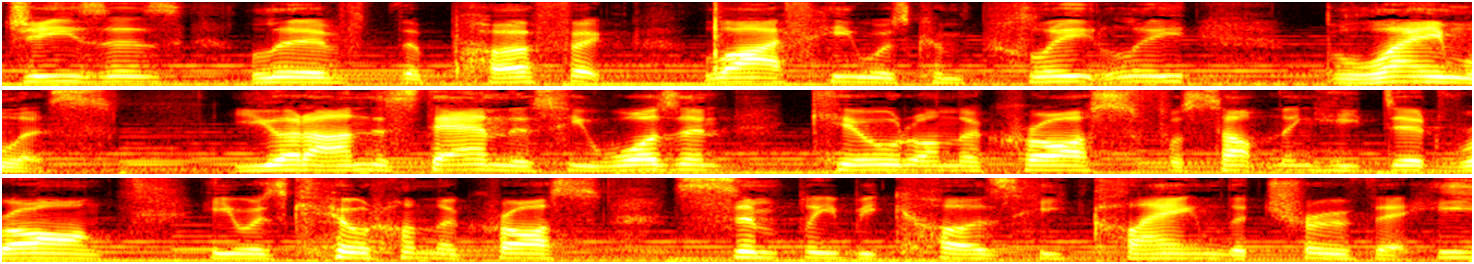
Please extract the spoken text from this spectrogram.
Jesus lived the perfect life. He was completely blameless. You got to understand this. He wasn't killed on the cross for something he did wrong. He was killed on the cross simply because he claimed the truth that he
